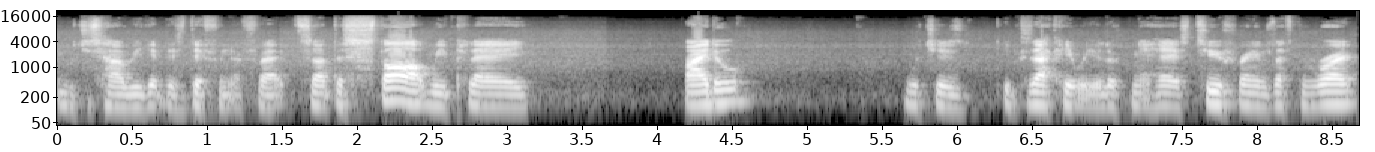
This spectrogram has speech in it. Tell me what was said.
which is how we get this different effect. So at the start we play idle, which is exactly what you're looking at here. It's two frames left and right,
